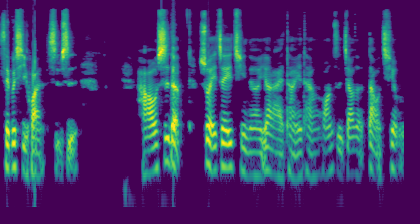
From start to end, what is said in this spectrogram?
谁不喜欢，是不是？好，是的，所以这一集呢，要来谈一谈黄子佼的道歉文。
